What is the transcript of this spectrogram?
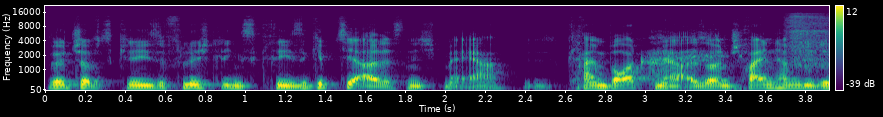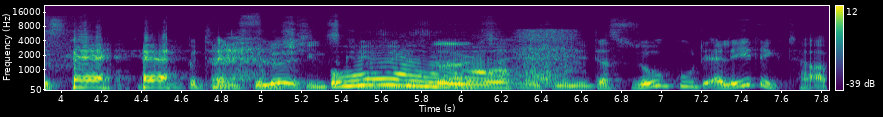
Wirtschaftskrise, Flüchtlingskrise, gibt es ja alles nicht mehr. Ja? Kein Wort mehr. Also anscheinend haben die das kompetent gelöst. Flüchtlingskrise Uh. gesagt. Wenn die das so gut erledigt haben.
